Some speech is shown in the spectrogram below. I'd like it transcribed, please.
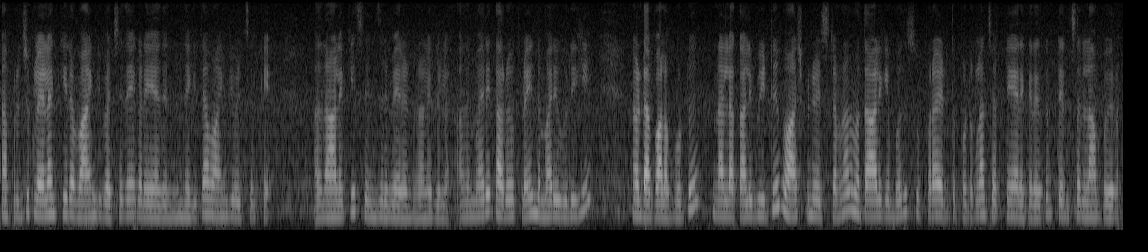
நான் ஃப்ரிட்ஜுக்குள்ளெல்லாம் கீரை வாங்கி வச்சதே கிடையாது. இன்றைக்கி தான் வாங்கி வச்சுருக்கேன். அது நாளைக்கு செஞ்சிருவேன் ரெண்டு நாளைக்குள்ளே அது மாதிரி கருவேப்பிலை இந்த மாதிரி உருகி டப்பாவில் போட்டு நல்லா கழுவிட்டு வாஷ் பண்ணி வச்சிட்டோம்னா நம்ம தாளிக்கும் போது சூப்பராக எடுத்து போட்டுக்கலாம். சட்னி அரைக்கிறதுக்கு டென்ஷன்லாம் போயிடும்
